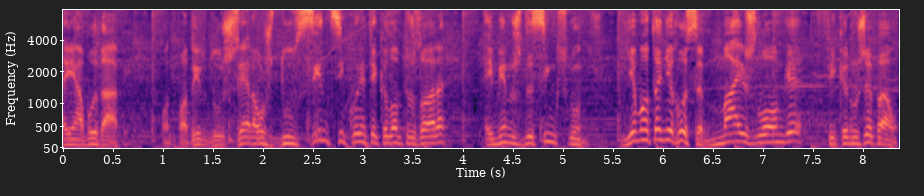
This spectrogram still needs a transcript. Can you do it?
em Abu Dhabi, onde pode ir dos 0 aos 240 km h em menos de 5 segundos. E a montanha russa mais longa fica no Japão.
